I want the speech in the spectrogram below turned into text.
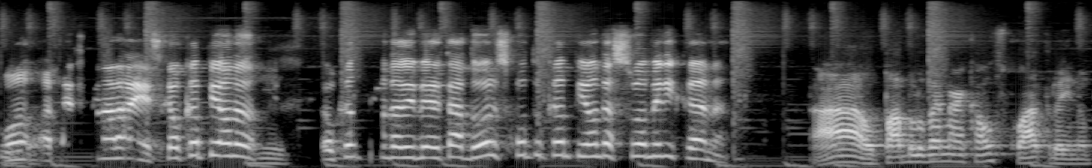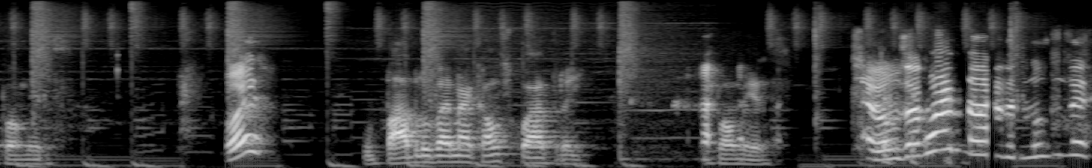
o Atlético Paranaense, que é o campeão, da, é o campeão da Libertadores contra o campeão da Sul-Americana. Ah, o Pablo vai marcar uns quatro aí no Palmeiras. Oi? O Pablo vai marcar uns quatro aí no Palmeiras. É, vamos aguardar, né? Vamos ver.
